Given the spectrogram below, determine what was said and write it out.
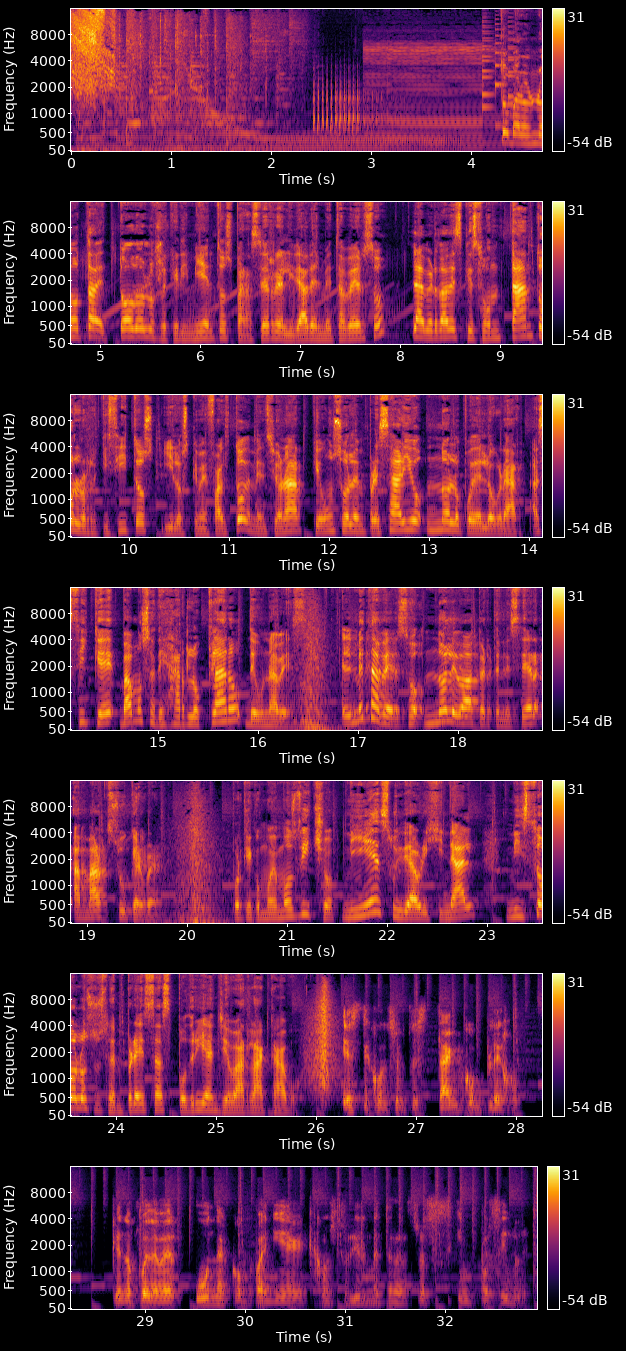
¿Tomaron nota de todos los requerimientos para hacer realidad el metaverso? La verdad es que son tantos los requisitos y los que me faltó de mencionar que un solo empresario no lo puede lograr. Así que vamos a dejarlo claro de una vez. El metaverso no le va a pertenecer a Mark Zuckerberg porque como hemos dicho, ni es su idea original, ni solo sus empresas podrían llevarla a cabo. Este concepto es tan complejo que no puede haber una compañía que construya el metaverso, es imposible.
